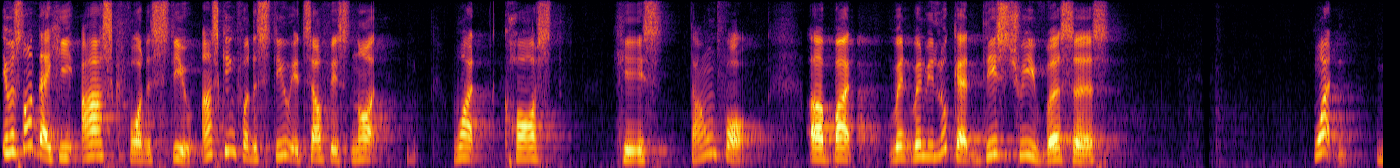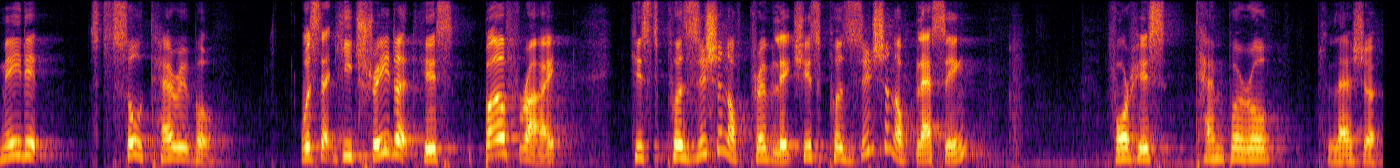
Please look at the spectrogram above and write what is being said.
It was not that he asked for the steal. Asking for the steal itself is not what caused his downfall. Uh, but when, when we look at these three verses, what made it so terrible was that he traded his birthright, his position of privilege, his position of blessing, for his temporal pleasure.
